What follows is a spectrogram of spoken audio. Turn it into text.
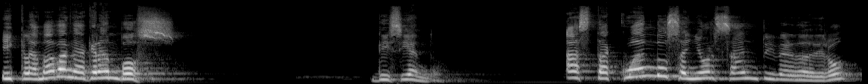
Y clamaban a gran voz, diciendo, ¿hasta cuándo, Señor Santo y verdadero,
